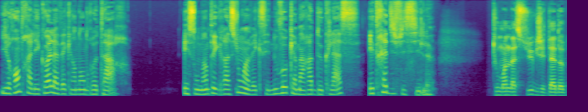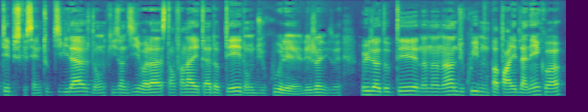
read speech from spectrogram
il rentre à l'école avec un an de retard. Et son intégration avec ses nouveaux camarades de classe est très difficile. Tout le monde a su que j'étais adopté puisque c'est un tout petit village, donc ils ont dit voilà cet enfant-là a été adopté, donc du coup les, les jeunes ils ont dit il est adopté, non, du coup ils m'ont pas parlé de l'année quoi.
